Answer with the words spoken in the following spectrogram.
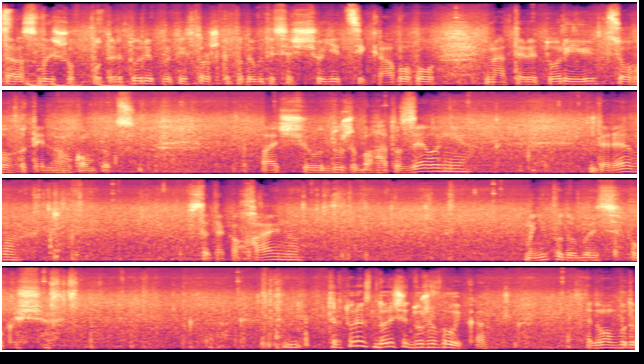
Зараз вийшов по території, пройтись трошки подивитися, що є цікавого на території цього готельного комплексу. Бачу дуже багато зелені, дерева, все так охайно. Мені подобається поки що. Так. Територія, до речі, дуже велика. Я думав, буде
